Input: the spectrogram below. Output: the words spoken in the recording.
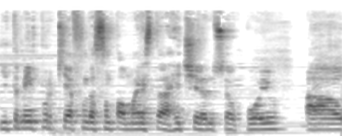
e também porque a Fundação Palmares está retirando seu apoio ao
